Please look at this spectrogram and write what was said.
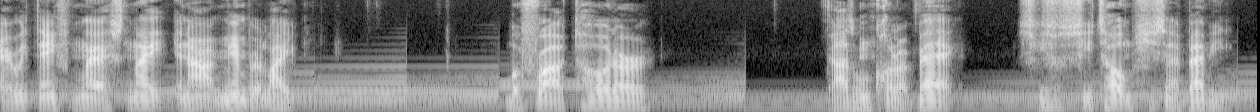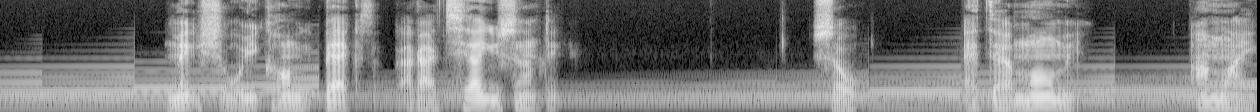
everything from last night, and I remember like before I told her I was gonna call her back, she she told me she said, "Baby, make sure you call me back. I gotta tell you something." So at that moment, I'm like,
